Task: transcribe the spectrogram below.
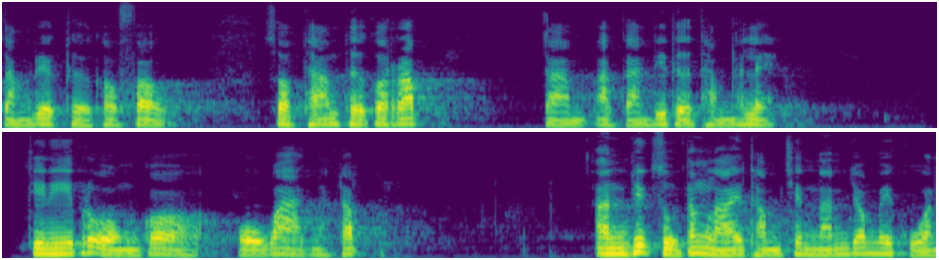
สั่งเรียกเธอเข้าเฝ้า สอบถามเธอก็รับ ตามอาการที่เธอทำนั่นแหละ ทีนี้พระองค์ก็โอวาทนะครับ อันภิกษุทั้งหลายทำเช่นนั้นย่อมไม่ควร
